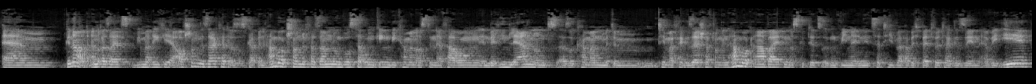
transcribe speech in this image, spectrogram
Ähm, genau, und andererseits, wie Marike ja auch schon gesagt hat, also es gab in Hamburg schon eine Versammlung, wo es darum ging, wie kann man aus den Erfahrungen in Berlin lernen und also kann man mit dem Thema Vergesellschaftung in Hamburg arbeiten. Es gibt jetzt irgendwie eine Initiative, habe ich bei Twitter gesehen, RWE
